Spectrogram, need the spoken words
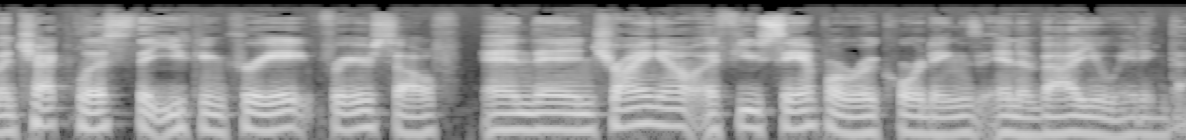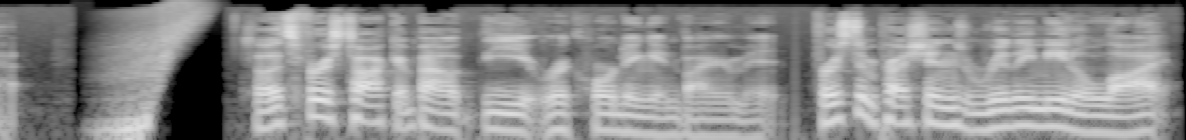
a checklist that you can create for yourself, and then trying out a few sample recordings and evaluating that. So let's first talk about the recording environment. First impressions really mean a lot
